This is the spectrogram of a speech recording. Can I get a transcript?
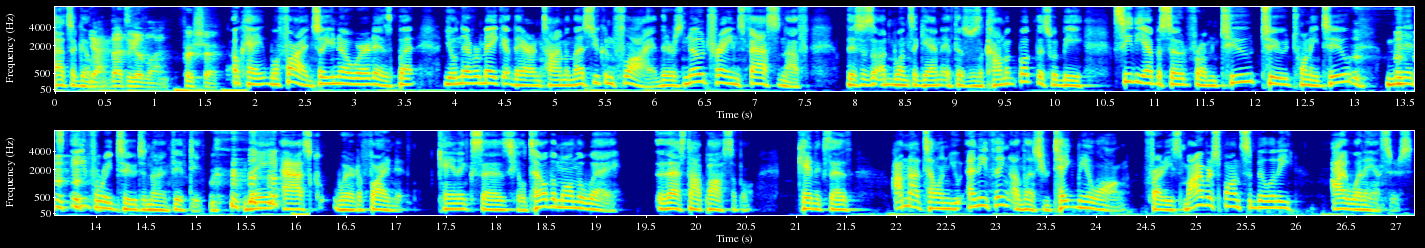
That's a good Yeah, one. that's a good line for sure. Okay, well, fine. So you know where it is, but you'll never make it there in time unless you can fly. There's no trains fast enough. This is, uh, once again, if this was a comic book, this would be see the episode from 2 to 22, minutes 842 to 950. They ask where to find it. Koenig says he'll tell them on the way. That's not possible. Koenig says, I'm not telling you anything unless you take me along. Freddy's my responsibility. I want answers.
